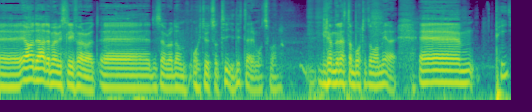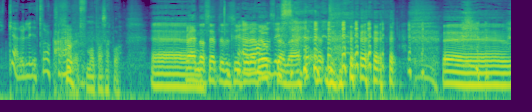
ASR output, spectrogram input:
eh, Ja det hade man visserligen förra året. Eh, det stämmer bra, de åkte ut så tidigt däremot så man glömde nästan bort att de var med där. Eh, Pikar du lite också? det får man passa på. Eh, Det enda sättet för Stig att Ja, rädda upp den där. Eh,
